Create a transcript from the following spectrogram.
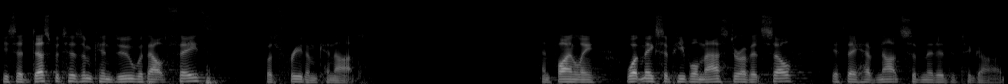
He said, Despotism can do without faith, but freedom cannot. And finally, what makes a people master of itself if they have not submitted to God.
